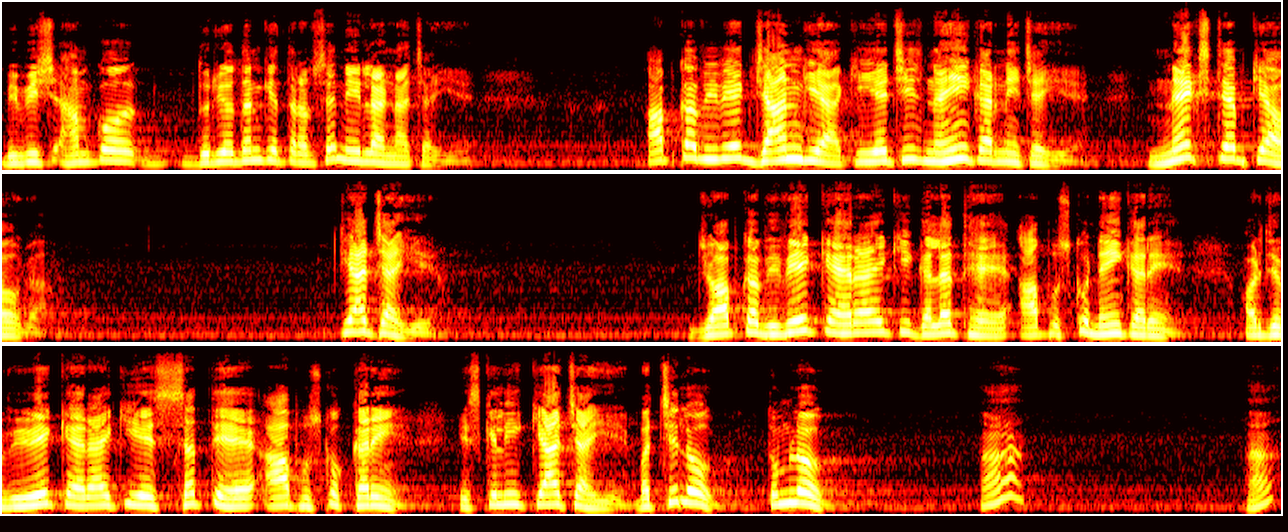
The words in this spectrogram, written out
विभीषण हमको दुर्योधन की तरफ़ से नहीं लड़ना चाहिए। आपका विवेक जान गया कि यह चीज़ नहीं करनी चाहिए। नेक्स्ट स्टेप क्या होगा? क्या चाहिए? जो आपका विवेक कह रहा है कि गलत है, आप उसको नहीं करें। और जो विवेक कह रहा है कि यह सत्य है, आप उसको करें। इसके लिए क्या चाहिए? बच्चे लोग? तुम लोग? हाँ? हाँ?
